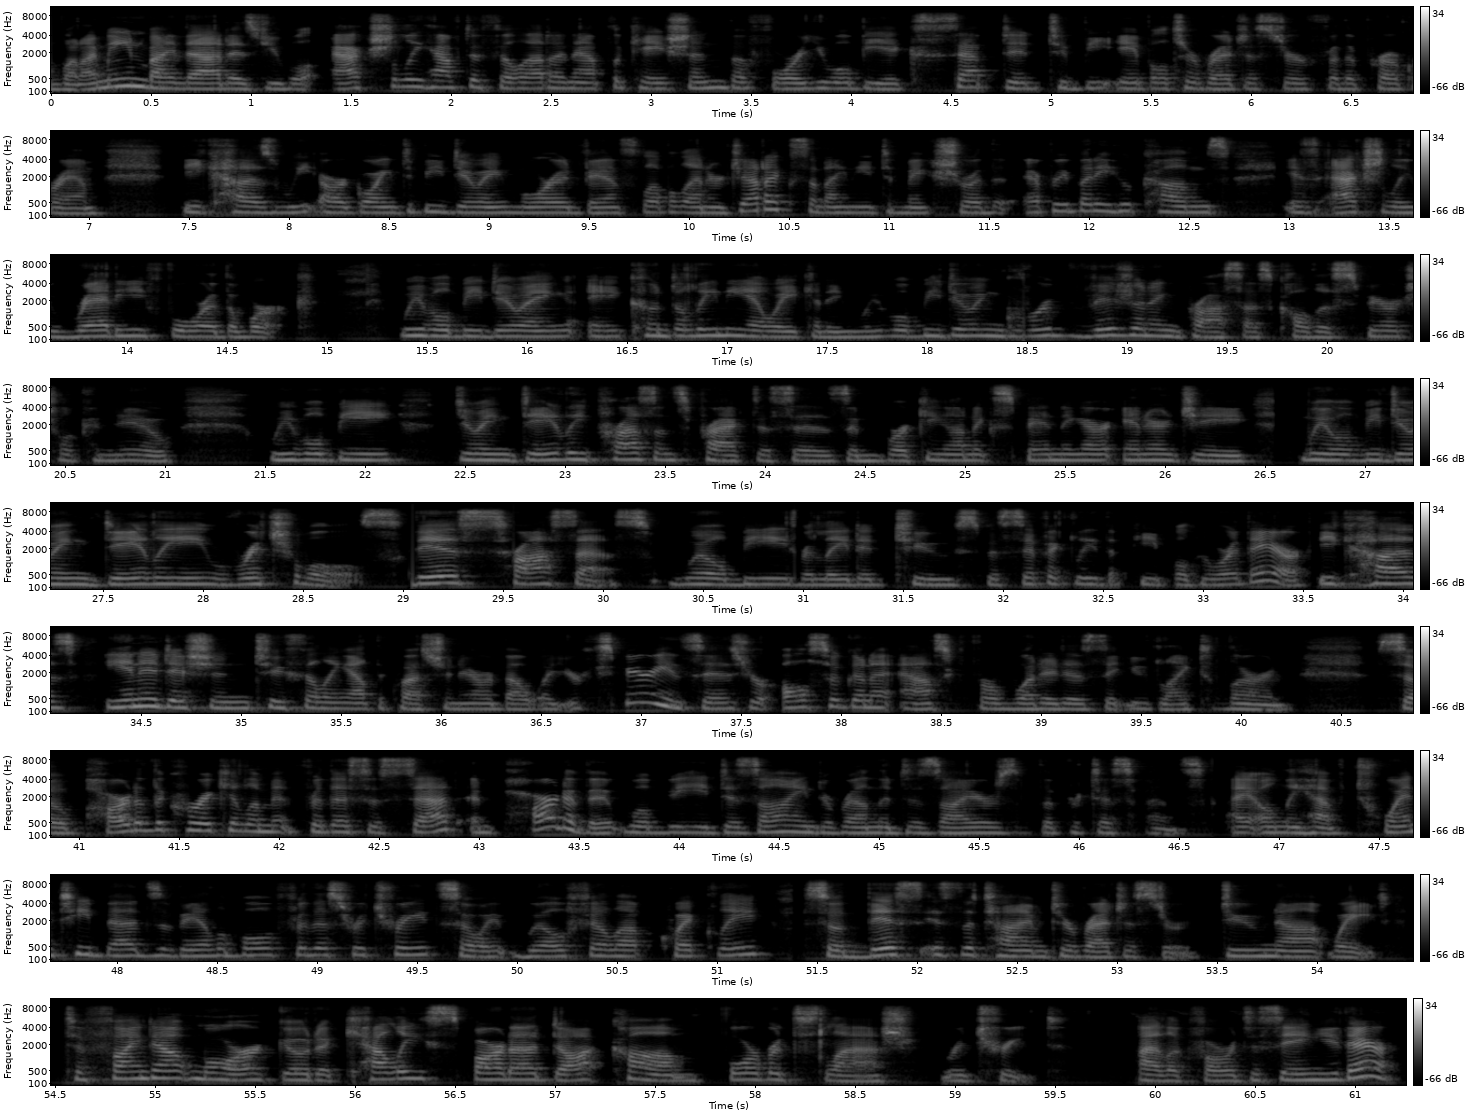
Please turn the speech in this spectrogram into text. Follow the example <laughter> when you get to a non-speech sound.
And what I mean by that is you will actually have to fill out an application before you will be accepted to be able to register for the program because we are going to be doing more advanced level energetics and I need to make sure that everybody who comes is actually ready for the work. We will be doing a Kundalini awakening. We will be doing group visioning process called a spiritual canoe. We will be doing daily presence practices and working on expanding our energy. We will be doing daily rituals. This process will be related to specifically the people who are there because, in addition to filling out the questionnaire about what your experience is, you're also going to ask for what it is that you'd like to learn. So, part of the curriculum for this is set, and part of it will be designed around the desires of the participants. I only have 20 beds available for this retreat, so it will fill up quickly. So, this is the time to register. Do not wait. To find out more, go to kellesparta.com forward slash retreat. I look forward to seeing you there.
